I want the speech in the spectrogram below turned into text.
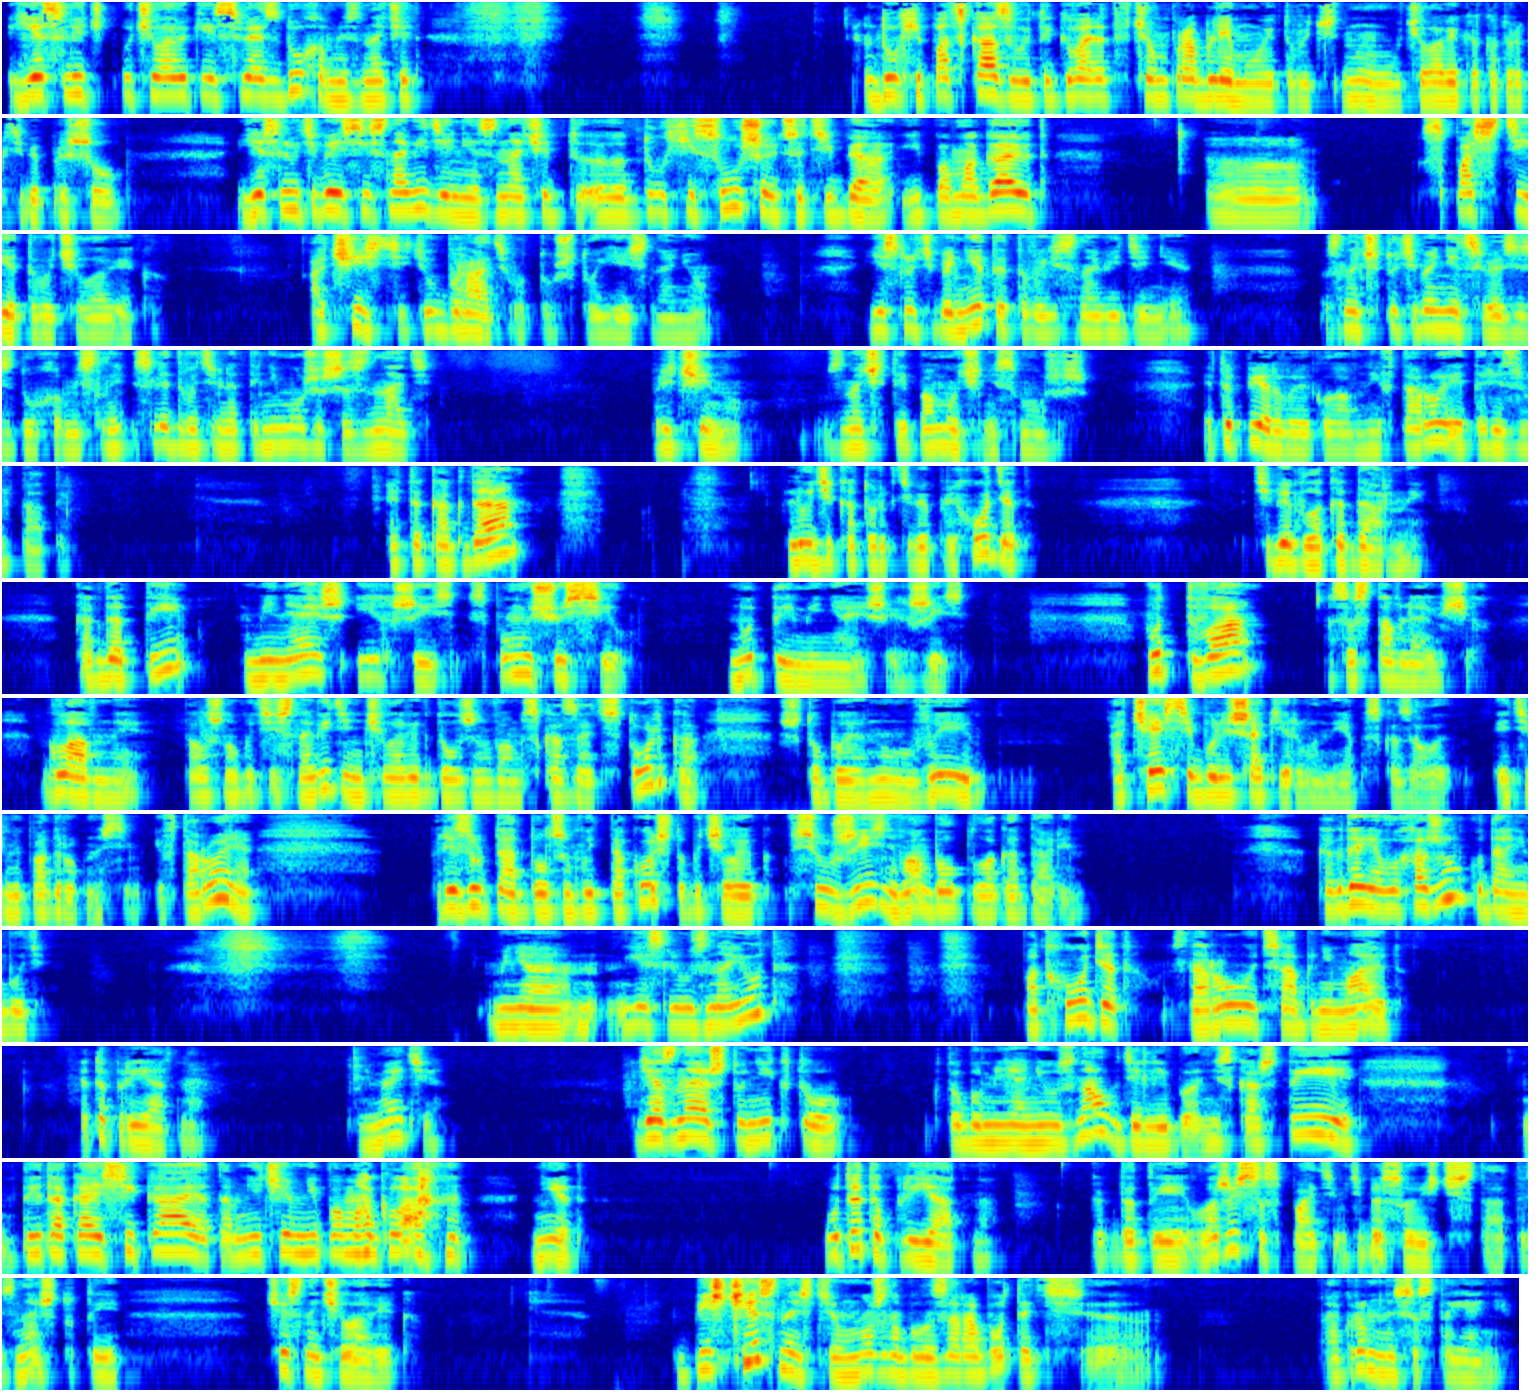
Если у человека есть связь с духами, значит, духи подсказывают и говорят, в чем проблема у этого ну, человека, который к тебе пришел. Если у тебя есть ясновидение, значит, э, духи слушаются тебя и помогают э, спасти этого человека, очистить, убрать вот то, что есть на нем. Если у тебя нет этого ясновидения, значит, у тебя нет связи с духом, и, следовательно, ты не можешь знать причину, значит, ты помочь не сможешь. Это первое главное. И второе – это результаты. Это когда люди, которые к тебе приходят, тебе благодарны. Когда ты меняешь их жизнь с помощью сил. Но ты меняешь их жизнь. Вот два составляющих. Главное, должно быть ясновидение. Человек должен вам сказать столько, чтобы ну, вы отчасти были шокированы, я бы сказала, этими подробностями. И второе, результат должен быть такой, чтобы человек всю жизнь вам был благодарен. Когда я выхожу куда-нибудь, меня, если узнают, подходят, здороваются, обнимают. Это приятно. Понимаете? Я знаю, что никто, кто бы меня не узнал где-либо, не скажет, ты, ты такая сикая, там ничем не помогла. Нет. Вот это приятно, когда ты ложишься спать, и у тебя совесть чиста, ты знаешь, что ты честный человек. Бесчестностью можно было заработать э, огромное состояние.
